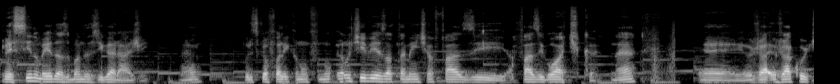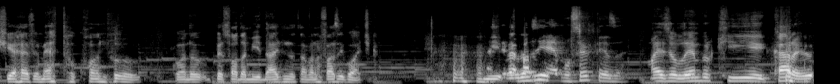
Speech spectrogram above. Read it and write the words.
Cresci no meio das bandas de garagem, né? Por isso que eu falei que eu não, eu não tive exatamente a fase, a fase gótica, né? É, eu, já, eu já curtia heavy metal quando, quando o pessoal da minha idade ainda estava na fase gótica. E, na fase emo, certeza. Mas eu lembro que, cara, eu,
